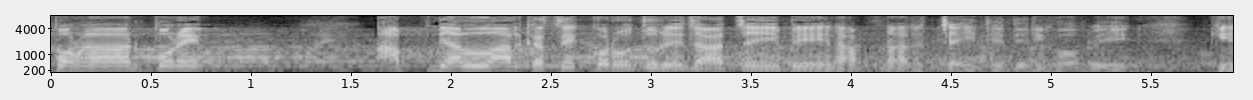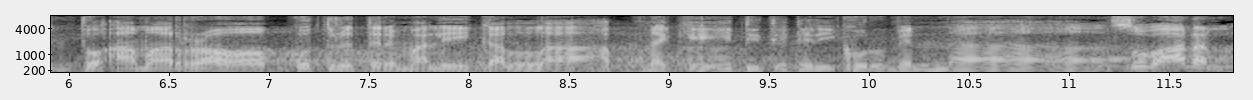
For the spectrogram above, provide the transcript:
পড়ার পরে আপনি আল্লাহর কাছে করজোরে যা চাইবেন আপনার চাইতে দেরি হবে। কিন্তু আমার রব কুদরতের মালিক আল্লাহ আপনাকে দিতে দেরি করবেন না। সুবহানাল্লাহ।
